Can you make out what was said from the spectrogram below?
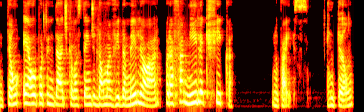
Então é a oportunidade que elas têm de dar uma vida melhor para a família que fica no país. Então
